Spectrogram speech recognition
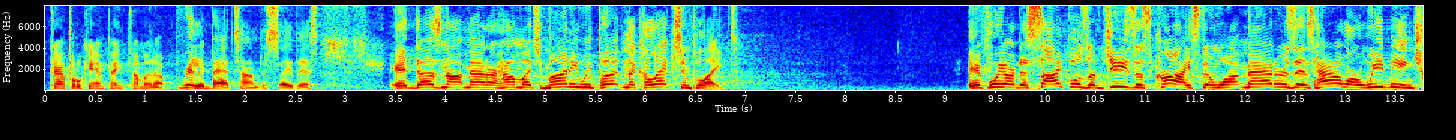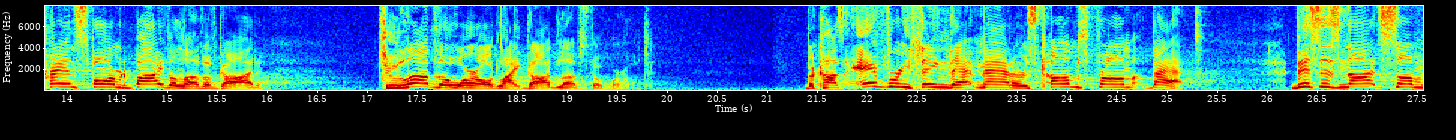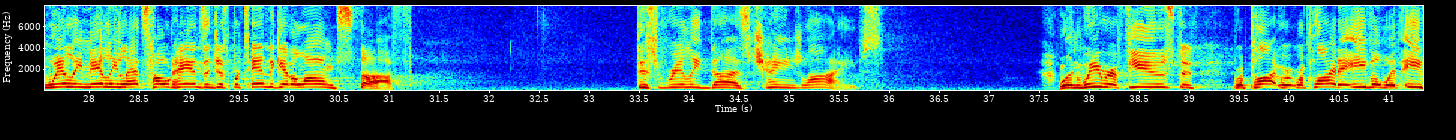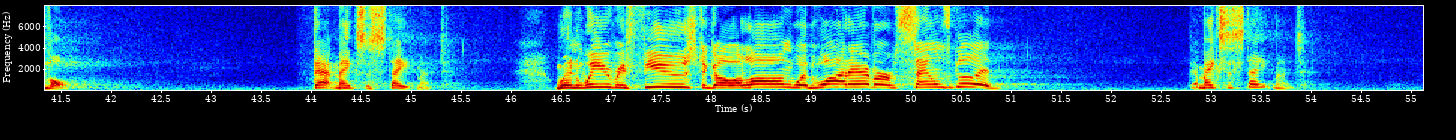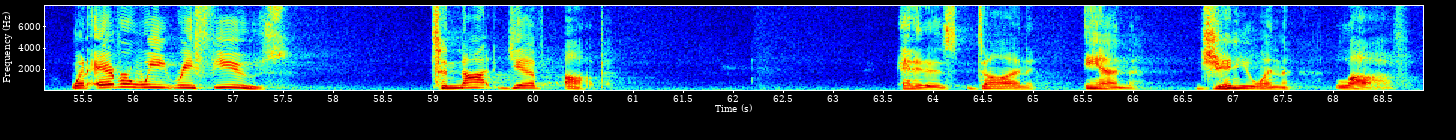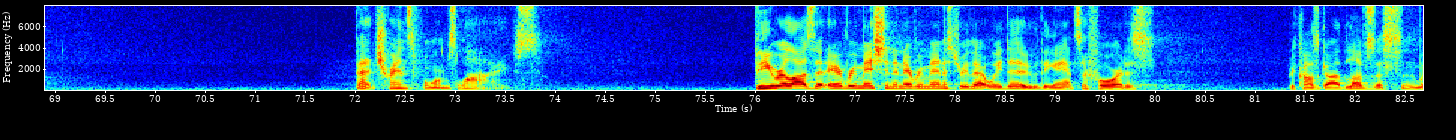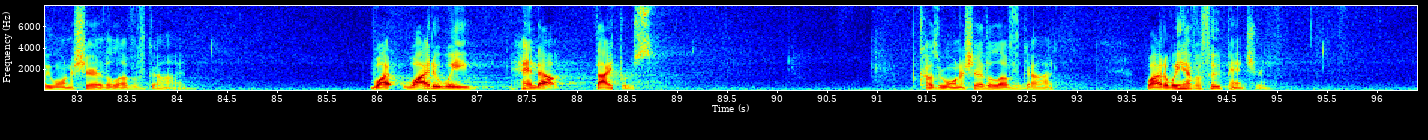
capital campaign coming up, really bad time to say this. It does not matter how much money we put in the collection plate. If we are disciples of Jesus Christ, then what matters is how are we being transformed by the love of God to love the world like God loves the world. Because everything that matters comes from that. This is not some willy nilly, let's hold hands and just pretend to get along stuff. This really does change lives. When we refuse to reply, reply to evil with evil, that makes a statement. When we refuse to go along with whatever sounds good, that makes a statement. Whenever we refuse to not give up, and it is done in genuine love, that transforms lives. Do you realize that every mission and every ministry that we do, the answer for it is because God loves us and we want to share the love of God. Why, why do we hand out diapers? Because we want to share the love of God. Why do we have a food pantry?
